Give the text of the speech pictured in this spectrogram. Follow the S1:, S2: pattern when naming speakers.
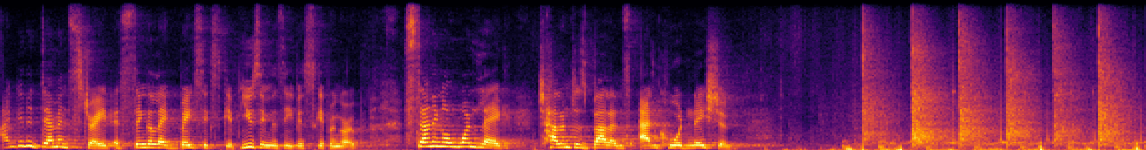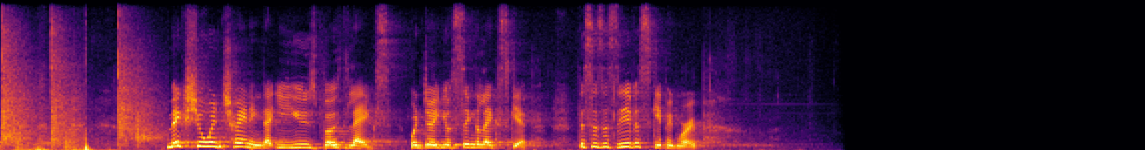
S1: I'm going to demonstrate a single leg basic skip using the Ziva skipping rope. Standing on one leg challenges balance and coordination. Make sure when training that you use both legs when doing your single leg skip. This is a Ziva skipping rope.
